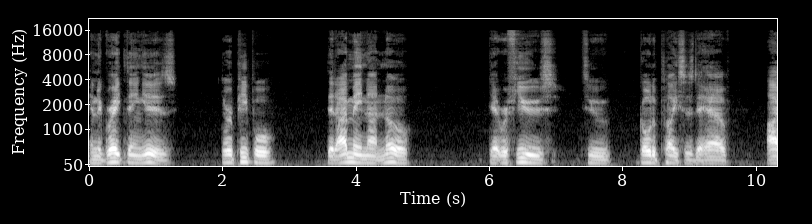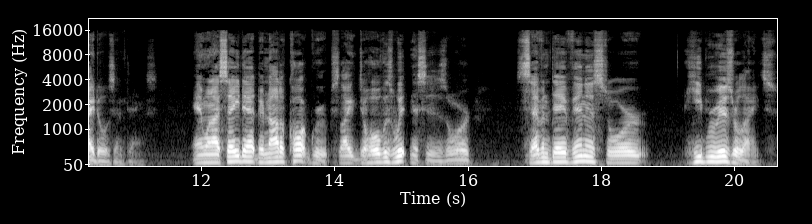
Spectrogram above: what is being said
And the great thing is, there are people that I may not know that refuse to go to places that have idols and things. And when I say that, they're not occult groups like Jehovah's Witnesses or Seventh day Adventists or Hebrew Israelites.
